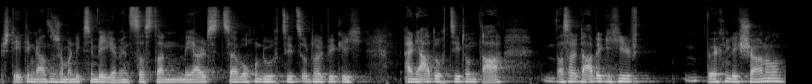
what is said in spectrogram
steht dem Ganzen schon mal nichts im Wege. Wenn es das dann mehr als zwei Wochen durchzieht und halt wirklich ein Jahr durchzieht und da, was halt da wirklich hilft, wöchentlich journal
